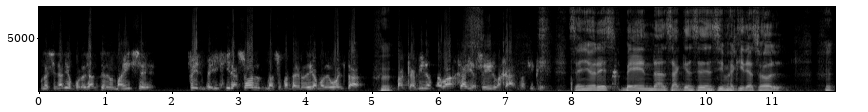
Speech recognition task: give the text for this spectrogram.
un escenario, por delante de un maíz eh, firme. Y girasol, no hace falta que lo digamos de vuelta, va camino a baja y a seguir bajando. Así que. Señores, vendan, sáquense de encima el girasol.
